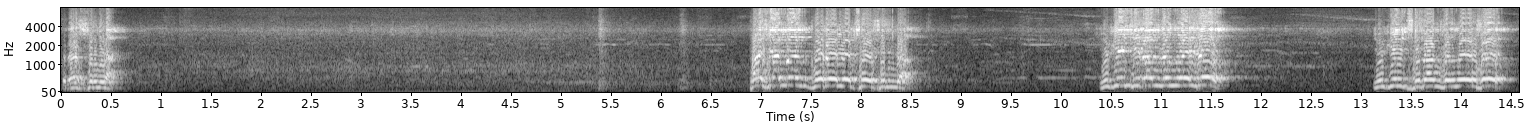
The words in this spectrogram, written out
그렇습니다. 강력한 고를 요청했습니다. 6일 지방선거에서 6일 지방선거에서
